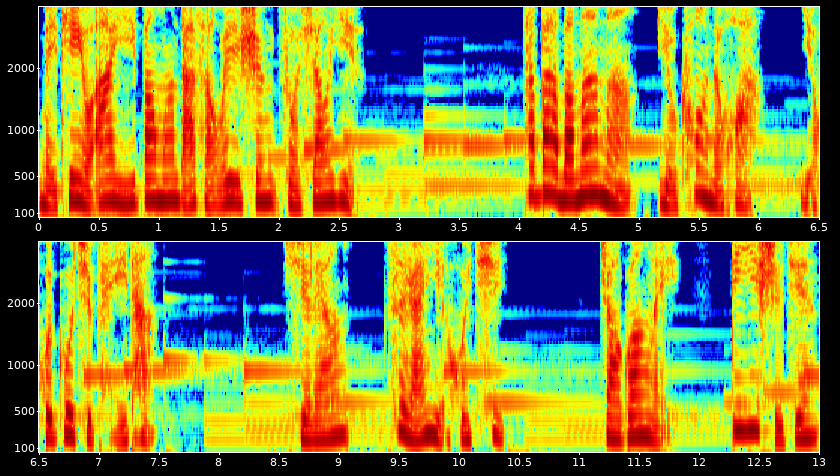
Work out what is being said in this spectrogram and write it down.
每天有阿姨帮忙打扫卫生、做宵夜。他爸爸妈妈有空的话也会过去陪他，许良自然也会去。赵光磊第一时间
